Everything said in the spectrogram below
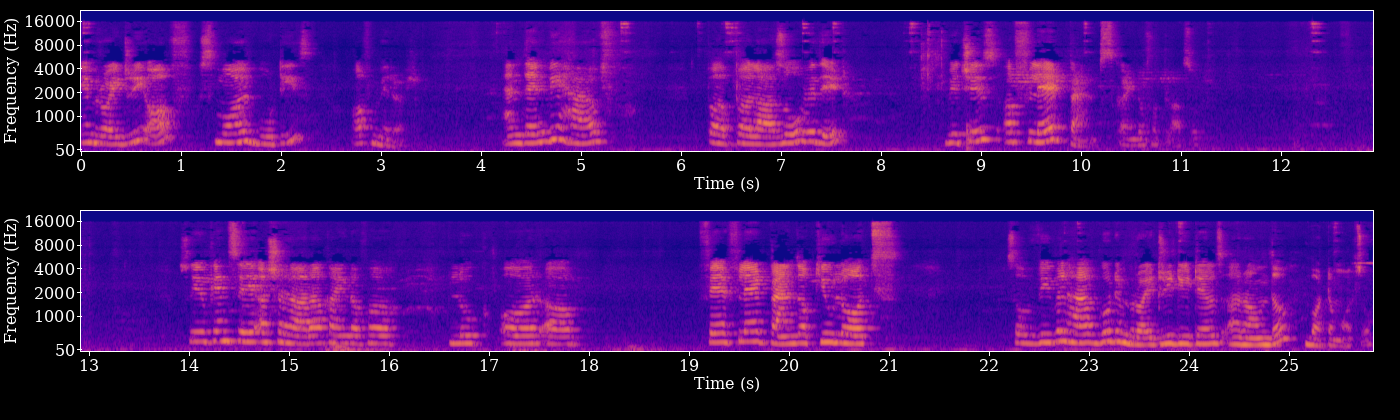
embroidery of small booties of mirror. And then we have palazzo with it which is a flared pants kind of a palazzo. So you can say a sharara kind of a look or a fair flared pants or culottes. So we will have good embroidery details around the bottom also.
